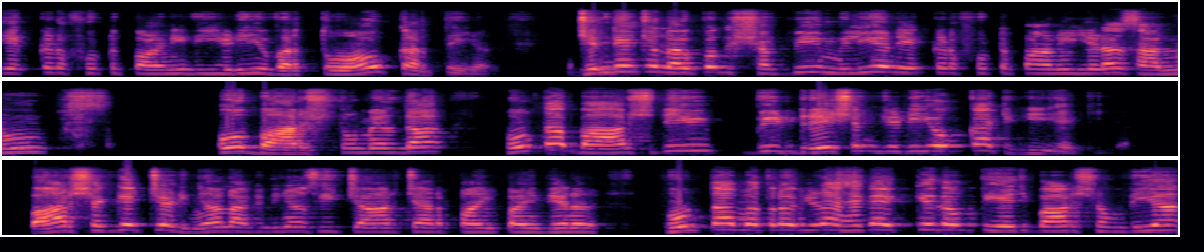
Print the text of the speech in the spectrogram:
ਏਕੜ ਫੁੱਟ ਪਾਣੀ ਦੀ ਜਿਹੜੀ ਵਰਤੋਂ ਆ, ਉਹ ਕਰਦੇ ਆ। ਜਿੰਦੇ ਚੋਂ ਲਗਭਗ 26 ਮਿਲੀਅਨ ਏਕੜ ਫੁੱਟ ਪਾਣੀ ਜਿਹੜਾ ਸਾਨੂੰ ਉਹ ਬਾਰਿਸ਼ ਤੋਂ ਮਿਲਦਾ। ਹੁਣ ਤਾਂ ਬਾਰਿਸ਼ ਦੀ ਵੀ ਡਰੇਸ਼ਨ ਜਿਹੜੀ ਉਹ ਘਟ ਗਈ ਹੈਗੀ ਆ। ਬਾਰਿਸ਼ ਅੱਗੇ ਝੜੀਆਂ ਲੱਗਦੀਆਂ ਸੀ 4 4 5 5 ਦਿਨ। ਹੁਣ ਤਾਂ ਮਤਲਬ ਜਿਹੜਾ ਹੈਗਾ ਇੱਕਦਮ ਤੇਜ਼ ਬਾਰਿਸ਼ ਆਉਂਦੀ ਆ।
